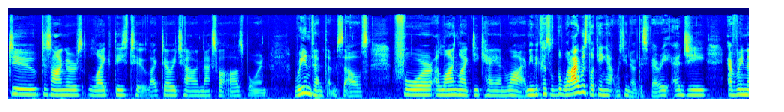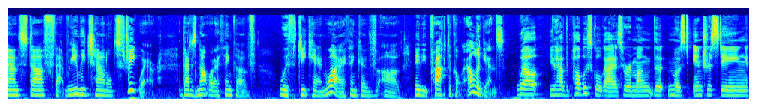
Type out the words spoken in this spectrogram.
do designers like these two, like Dao-Yi Chow and Maxwell Osborne, reinvent themselves for a line like DKNY. I mean, because what I was looking at was, you know, this very edgy, everyman stuff that really channeled streetwear. That is not what I think of with DKNY. I think of uh, maybe practical elegance. Well, you have the public school guys who are among the most interesting,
